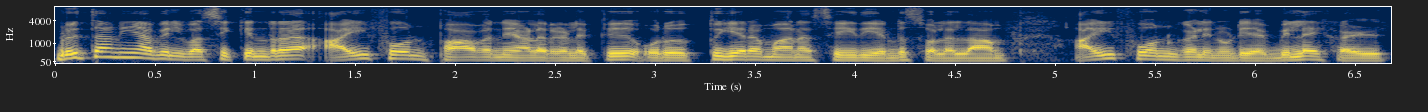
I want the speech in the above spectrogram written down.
பிரித்தானியாவில் வசிக்கின்ற ஐபோன் பாவனையாளர்களுக்கு ஒரு துயரமான செய்தி என்று சொல்லலாம். ஐபோன்களினுடைய விலைகள்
